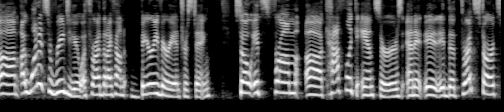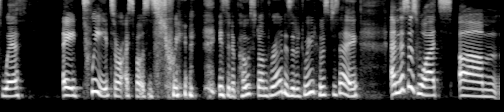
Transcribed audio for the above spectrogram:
um, I wanted to read you a thread that I found very, very interesting. So it's from uh, Catholic Answers, and it, it, it, the thread starts with a tweet, or I suppose it's a tweet. is it a post on thread? Is it a tweet? Who's to say? And this is what um,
